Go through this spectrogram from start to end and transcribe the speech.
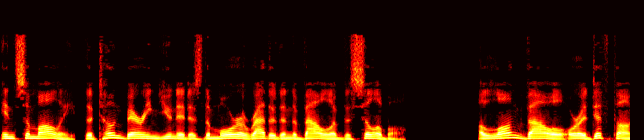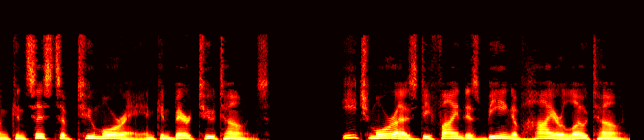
In Somali, the tone-bearing unit is the mora rather than the vowel of the syllable. A long vowel or a diphthong consists of two morae and can bear two tones. Each mora is defined as being of high or low tone.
